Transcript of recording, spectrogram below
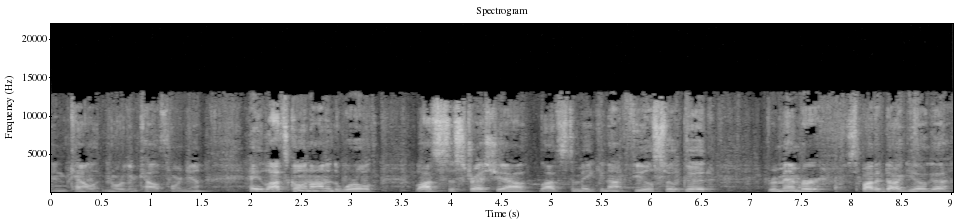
in Cal- Northern California. Hey, lots going on in the world. Lots to stress you out, lots to make you not feel so good. Remember, Spotted Dog Yoga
